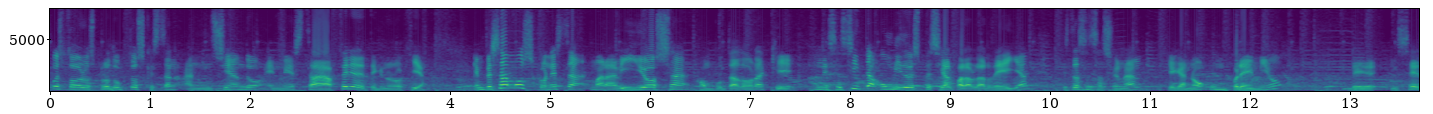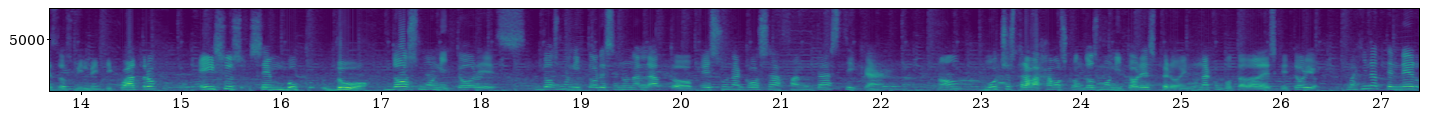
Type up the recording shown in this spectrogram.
pues, todos los productos que están anunciando en esta feria de tecnología. Empezamos con esta maravillosa computadora que necesita un video especial para hablar de ella. Está sensacional, que ganó un premio de CES 2024, Asus ZenBook Duo. Dos monitores, dos monitores en una laptop. Es una cosa fantástica, ¿no? Muchos trabajamos con dos monitores, pero en una computadora de escritorio. Imagina tener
